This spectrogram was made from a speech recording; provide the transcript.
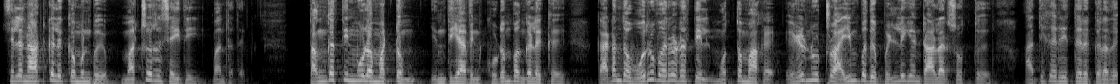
சில நாட்களுக்கு முன்பு மற்றொரு செய்தி வந்தது. தங்கத்தின் மூலம் மட்டும் இந்தியாவின் குடும்பங்களுக்கு கடந்த ஒரு வருடத்தில் மொத்தமாக எழுநூற்று ஐம்பது பில்லியன் டாலர் சொத்து அதிகரித்திருக்கிறது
